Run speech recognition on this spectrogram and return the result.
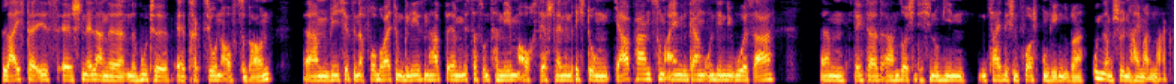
leichter ist, äh, schneller eine, eine gute äh, Traktion aufzubauen. Ähm, wie ich jetzt in der Vorbereitung gelesen habe, ähm, ist das Unternehmen auch sehr schnell in Richtung Japan zum eingegangen und in die USA. Ähm, ich denke, da, da haben solche Technologien einen zeitlichen Vorsprung gegenüber unserem schönen Heimatmarkt.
